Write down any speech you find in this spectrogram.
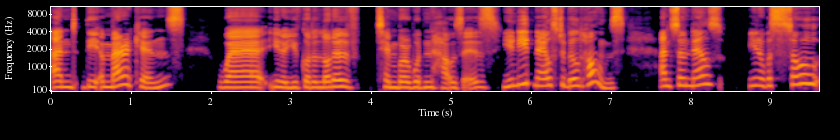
And the Americans, where, you know, you've got a lot of timber wooden houses, you need nails to build homes. And so nails, you know, was so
